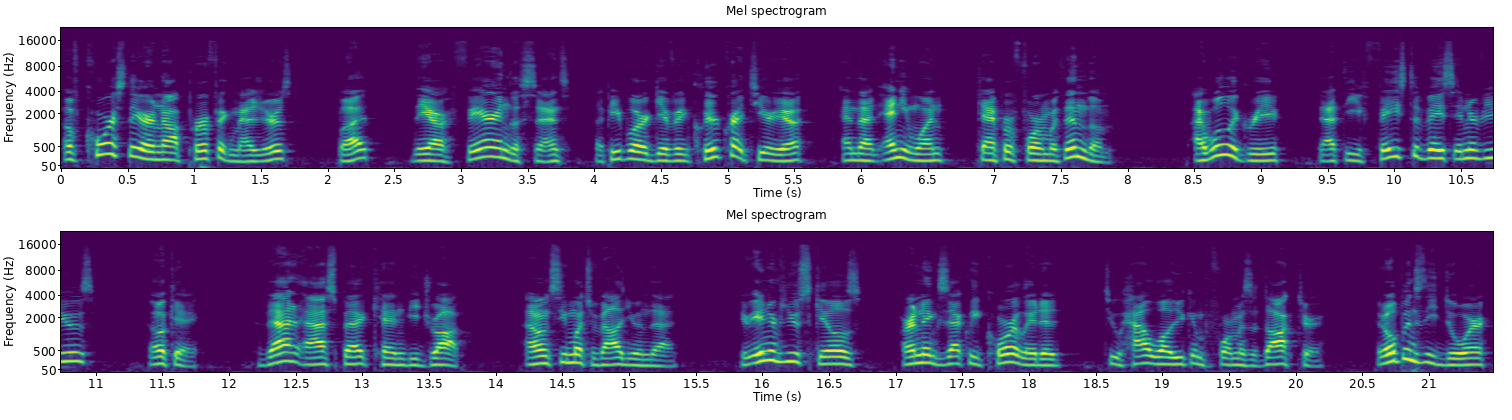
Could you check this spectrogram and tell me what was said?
Of course, they are not perfect measures, but they are fair in the sense that people are given clear criteria and that anyone can perform within them. I will agree that the face to face interviews, okay, that aspect can be dropped. I don't see much value in that. Your interview skills aren't exactly correlated to how well you can perform as a doctor. It opens the door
